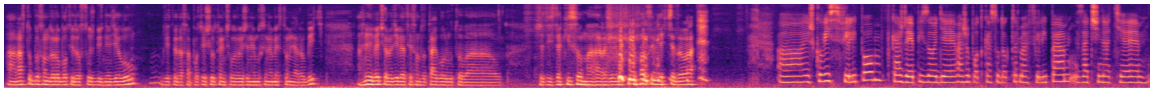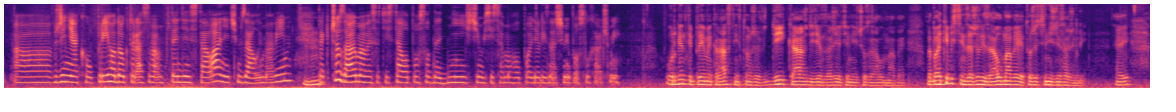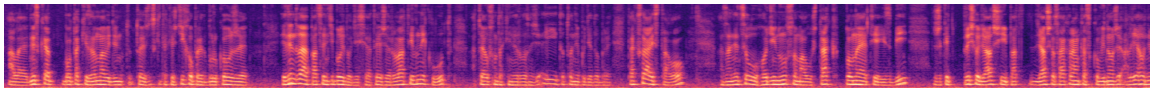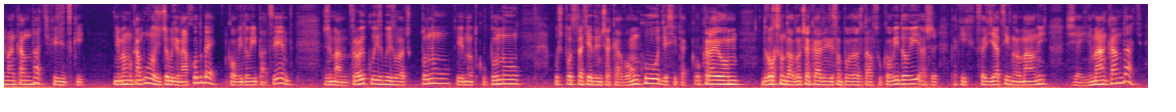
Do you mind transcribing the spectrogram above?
A nastúpil som do roboty do služby v nedelu, kde teda sa potešil ten človek, že nemusí na miesto mňa robiť. A hneď večer o 9 som to tak olutoval, že ty si taký somár, že byť ešte doma. Uh, Ježko, vy s Filipom v každej epizóde vášho podcastu Doktor má Filipa začínate uh, vždy nejakou príhodou, ktorá sa vám v ten deň stala, niečím zaujímavým. Mm-hmm. Tak čo zaujímavé sa ti stalo posledné dni, s čím by si sa mohol podeliť s našimi poslucháčmi? Urgentný príjem je krásny v tom, že vždy, každý deň zažijete niečo zaujímavé. Lebo aj keby ste zažili zaujímavé, je to, že ste nič nezažili. Hej? Ale dneska bol taký zaujímavý deň, to, to je vždy také ticho pred burkou, že jeden, dva pacienti boli do 10, že relatívny kľud a to ja už som taký nervózny, že ej, toto nebude dobre. Tak sa aj stalo a za necelú hodinu som mal už tak plné tie izby, že keď prišiel ďalší, ďalšia záchranka s covidom, že ale ja ho nemám kam dať fyzicky. Nemám ho kam uložiť, čo bude na chodbe, covidový pacient, že mám trojku izbu izolačku plnú, jednotku plnú, už v podstate jeden čaká vonku, kde si tak okrajom, dvoch som dal do čakárne, kde som povedal, že tam sú covidoví a že takých sediacich normálnych, že ja ich nemám kam dať.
